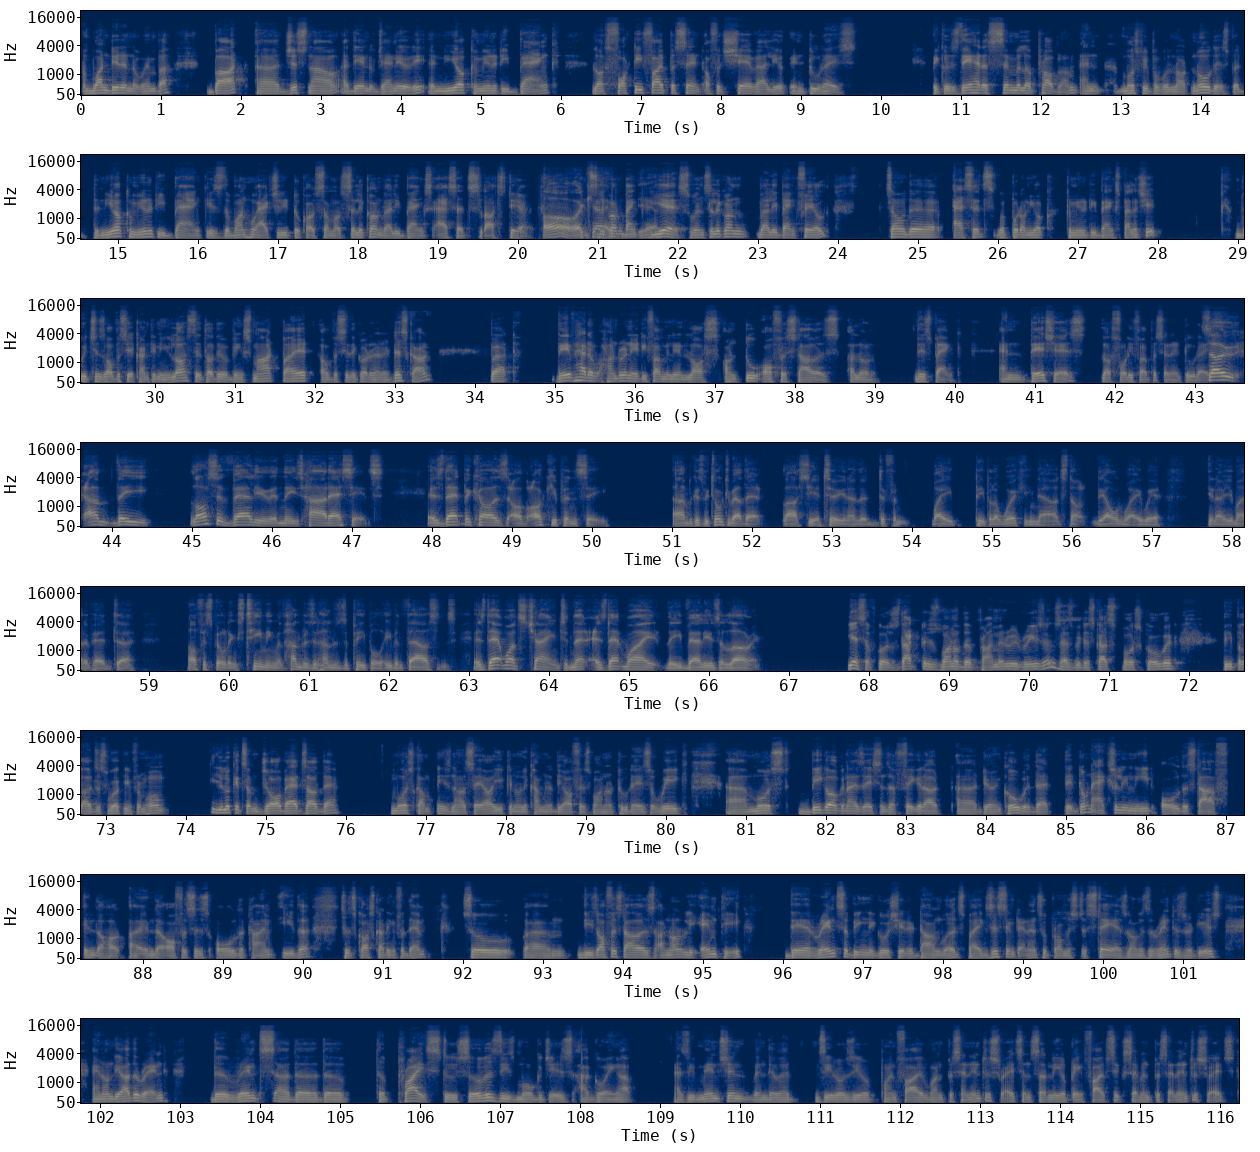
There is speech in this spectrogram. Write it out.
One did in November, but uh, just now at the end of January, a New York Community Bank lost 45% of its share value in two days because they had a similar problem. And most people will not know this, but the New York Community Bank is the one who actually took off some of Silicon Valley Bank's assets last year. Oh, okay. Silicon Bank, yeah. yes, when Silicon Valley Bank failed, some of the assets were put on New York Community Bank's balance sheet, which is obviously a continuing loss. They thought they were being smart by it. Obviously, they got it at a discount, but they've had a 185 million loss on two office towers alone. This bank and their shares lost 45% in two days. So um, the loss of value in these hard assets is that because of occupancy? Um, because we talked about that last year too. You know the different way people are working now. It's not the old way where you know you might have had uh, office buildings teeming with hundreds and hundreds of people, even thousands. Is that what's changed? And that is that why the values are lowering? Yes, of course. That is one of the primary reasons. As we discussed post COVID, people are just working from home. You look at some job ads out there. Most companies now say, oh, you can only come into the office one or two days a week. Uh, most big organizations have figured out uh, during COVID that they don't actually need all the staff in the uh, in the offices all the time either. So it's cost cutting for them. So um, these office towers are not only empty, their rents are being negotiated downwards by existing tenants who promise to stay as long as the rent is reduced. And on the other end, the rents, uh, the the the price to service these mortgages are going up. As we mentioned, when there were 0, 0.5, 1% interest rates, and suddenly you're paying 5, 6, 7% interest rates,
